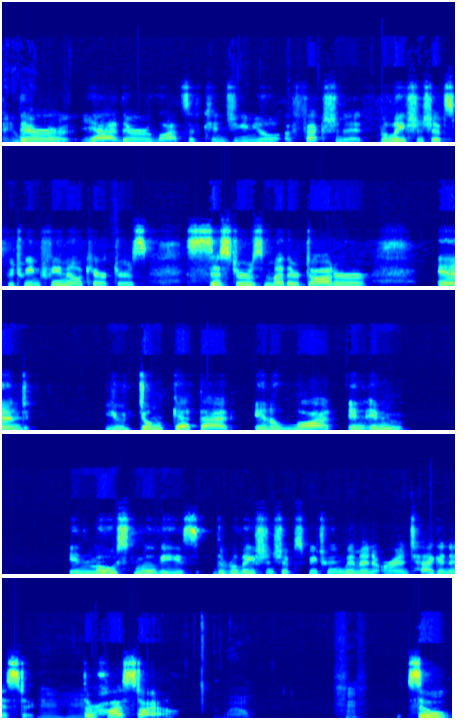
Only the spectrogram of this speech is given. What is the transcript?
Anyway. There, yeah, there are lots of congenial, affectionate relationships between female characters, sisters, mother, daughter, and you don't get that in a lot in in in most movies. The relationships between women are antagonistic; Mhm. they're hostile. Wow. So,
